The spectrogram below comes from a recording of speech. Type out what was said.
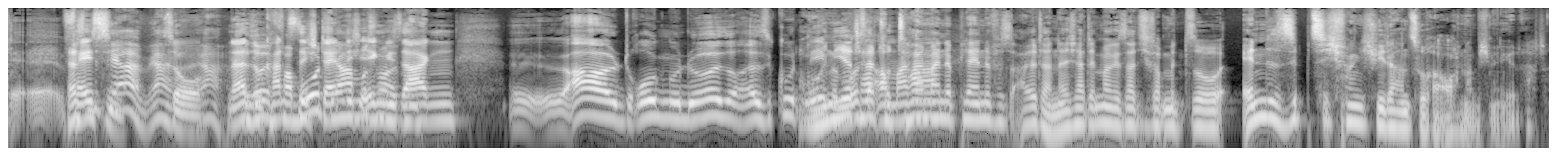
äh, Das ist facen. ja- ja, so, ja. Ne? Also du kannst nicht Verbot, ja, ständig man- irgendwie sagen, äh, ja, Drogen und ja, so, alles gut. Nee, ruiniert halt total meine Pläne fürs Alter. Ne? Ich hatte immer gesagt, ich glaube, mit so Ende 70 fange ich wieder an zu rauchen, habe ich mir gedacht.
